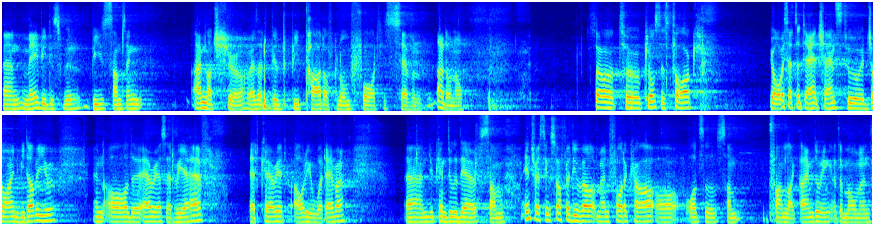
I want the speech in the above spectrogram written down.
And maybe this will be something, I'm not sure whether it will be part of GNOME 47. I don't know. So to close this talk, you always have the chance to join VW in all the areas that we have, at CARIAD, Audi, whatever. And you can do there some interesting software development for the car or also some fun like I'm doing at the moment.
